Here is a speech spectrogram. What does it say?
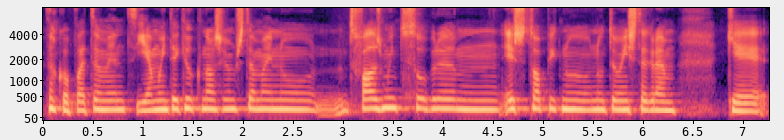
Então, completamente. E é muito aquilo que nós vemos também no. Tu falas muito sobre hum, este tópico no, no teu Instagram, que é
